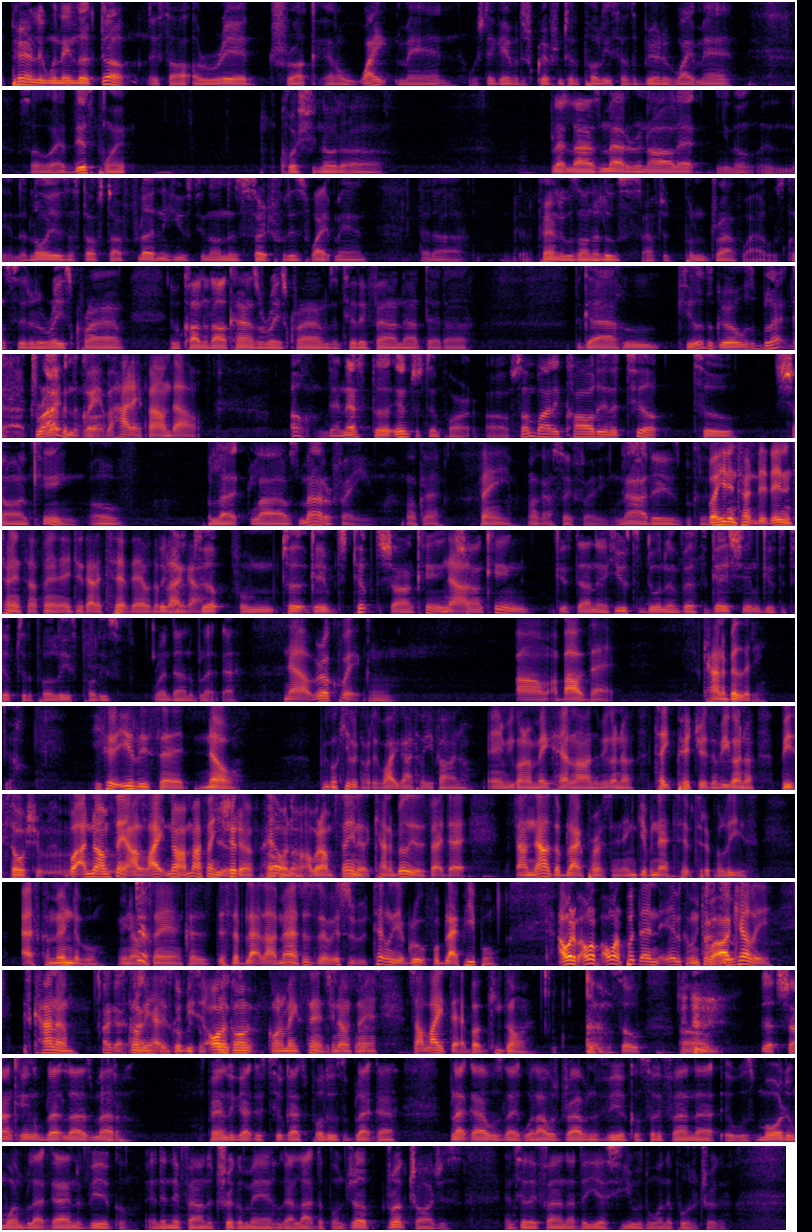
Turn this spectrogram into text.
Apparently, when they looked up, they saw a red truck and a white man, which they gave a description to the police as a bearded white man. So at this point, of course, you know the uh, Black Lives Matter and all that. You know, and, and the lawyers and stuff start flooding Houston on the search for this white man that, uh, apparently was on the loose after pulling the drive-by. It was considered a race crime. They were calling it all kinds of race crimes until they found out that. Uh, the guy who killed the girl was a black guy driving wait, the car. Wait, but how they found out? Oh, then that's the interesting part. Uh, somebody called in a tip to Shaun King of Black Lives Matter fame. Okay, fame. Okay, I say fame nowadays because but he didn't turn. They didn't turn himself in. They just got a tip that it was a black guy. they black got guy. a tip from gave the tip to Shaun King. Now- Shaun King gets down there in Houston doing an investigation, gives the tip to the police. Police run down the black guy. Now, real quick, Mm. um, about that accountability. Yeah. he could have easily said no. We're gonna keep looking for this white guy till we find him, and we're gonna make headlines, and we're gonna take pictures, and we're gonna be social. But I know I'm saying I like no, I'm not saying he Yeah. should have. Hell no. no. What I'm saying Mhm. is accountability is the fact that found out as a black person and giving that tip to the police. That's commendable. You know what I'm saying? Because this is a Black Lives Matter. This is a, this is technically a group for black people. I want I want I want to put that in the air because when we talk I about R. Kelly, it's kind of I got it's gonna be I- it's, gonna be, all it's gonna, to gonna make sense. You know what I'm saying? So I like that, but keep going. So, um, yeah, Shaun King of Black Lives Matter apparently got this tip. Got the police was a black guy. Black guy was like, "Well, I was driving the vehicle," so they found out it was more than one black guy in the vehicle, and then they found the trigger man who got locked up on drug drug charges until they found out that yes, you were the one that pulled the trigger.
